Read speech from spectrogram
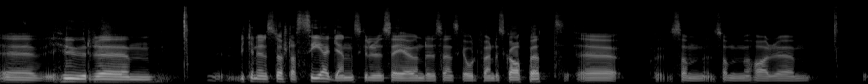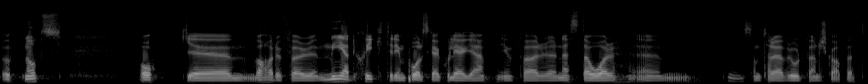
hur, um, vilken är den största segern skulle du säga under det svenska ordförandeskapet eh, som, som har eh, uppnåtts? Och eh, vad har du för medskick till din polska kollega inför nästa år eh, som tar över ordförandeskapet?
